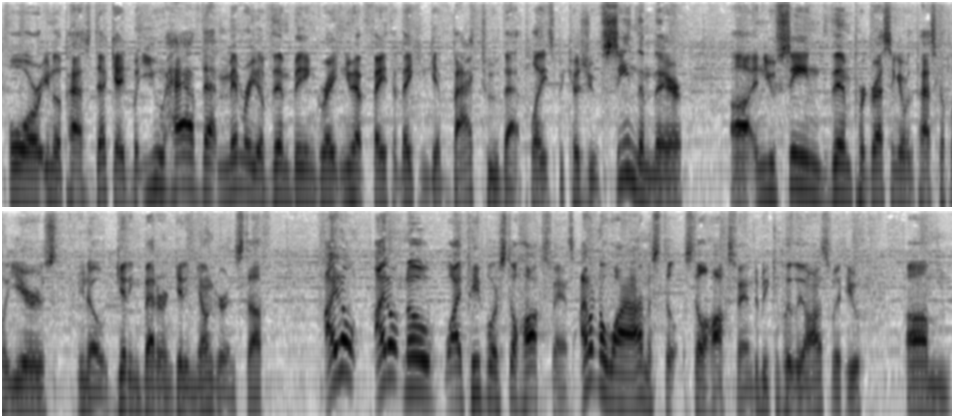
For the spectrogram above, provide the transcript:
for you know the past decade, but you have that memory of them being great, and you have faith that they can get back to that place because you've seen them there, uh, and you've seen them progressing over the past couple of years. You know, getting better and getting younger and stuff. I don't I don't know why people are still Hawks fans. I don't know why I'm a still still a Hawks fan. To be completely honest with you, um,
